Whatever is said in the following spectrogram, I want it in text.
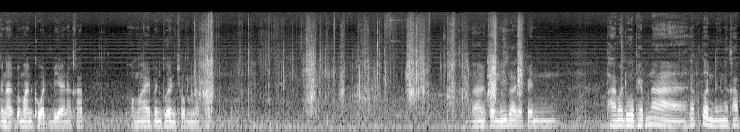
ขนาดประมาณขวดเบียร์นะครับ เอามาให้เพื่อนๆชมนะครับแล้วต้นนี้ก็จะเป็นพามาดูเพมหน้าสักต้นหนึ่งนะครับ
